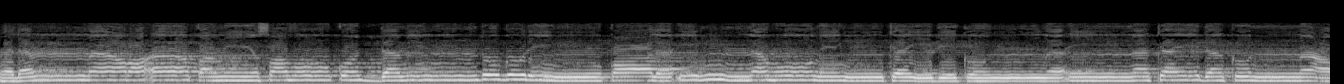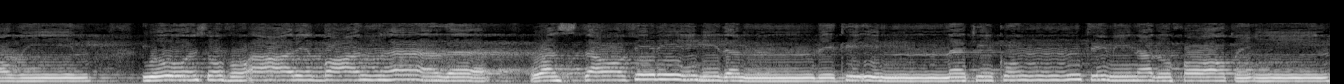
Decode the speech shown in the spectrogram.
فلما رأى قميصه قد من دبر قال إنه من كيدكن إن كيدكن عظيم. يوسف أعرض عن هذا واستغفري لذنبك إنك كنت من الخاطئين.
